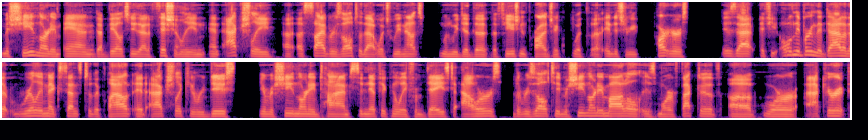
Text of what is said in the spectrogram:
machine learning and uh, be able to do that efficiently. And, and actually, uh, a side result of that, which we announced when we did the, the Fusion project with industry partners, is that if you only bring the data that really makes sense to the cloud, it actually can reduce your machine learning time significantly from days to hours. The resulting machine learning model is more effective, uh, more accurate,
